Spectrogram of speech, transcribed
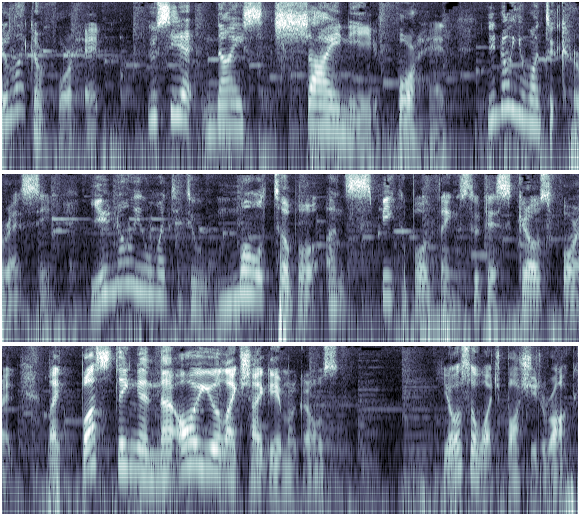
You like her forehead. You see that nice, shiny forehead. You know you want to caress it. You know you want to do multiple unspeakable things to this girl's forehead, like busting and all oh, you like shy gamer girls. You also watch Bocchi the Rock.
